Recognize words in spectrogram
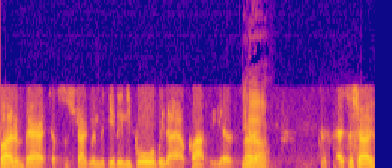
Beauden Barrett just was struggling to get any ball. We know how classy he is. So Yeah. just goes to show, you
